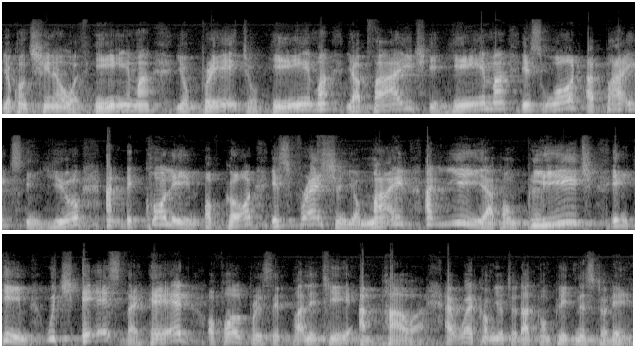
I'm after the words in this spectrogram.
you continue with him. You pray to him. You abide in him. His word abides in you. And the calling of God is fresh in your mind. And ye are complete in him, which is the head of all principality and power. I welcome you to that completeness today.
